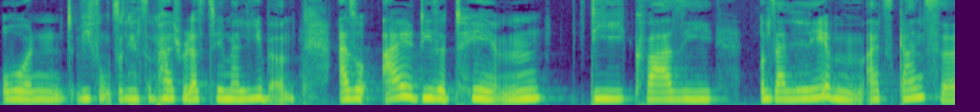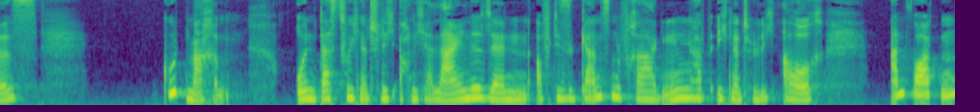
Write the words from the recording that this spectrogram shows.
und wie funktioniert zum Beispiel das Thema Liebe? Also all diese Themen, die quasi unser Leben als Ganzes gut machen. Und das tue ich natürlich auch nicht alleine, denn auf diese ganzen Fragen habe ich natürlich auch Antworten,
